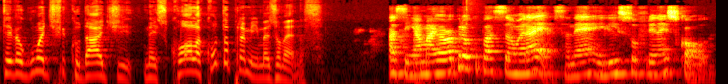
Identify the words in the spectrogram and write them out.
teve alguma dificuldade na escola? Conta pra mim, mais ou menos. Assim, a maior preocupação era essa, né? Ele sofrer na escola.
